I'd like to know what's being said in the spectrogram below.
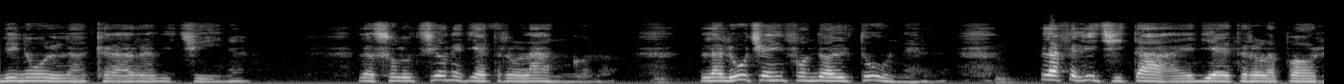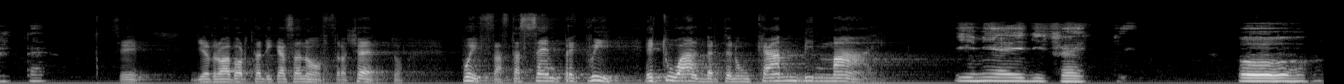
Di nulla, cara vicina. La soluzione dietro l'angolo. La luce in fondo al tunnel. La felicità è dietro la porta. Sì, dietro la porta di casa nostra, certo. Questa sta sempre qui e tu, Albert, non cambi mai. I miei difetti. Oh,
